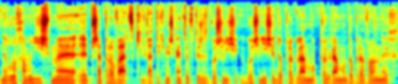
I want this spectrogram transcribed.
Uruchomiliśmy przeprowadzki dla tych mieszkańców, którzy zgłosili się, zgłosili się do programu, programu dobrowolnych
